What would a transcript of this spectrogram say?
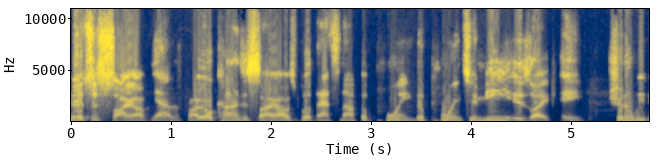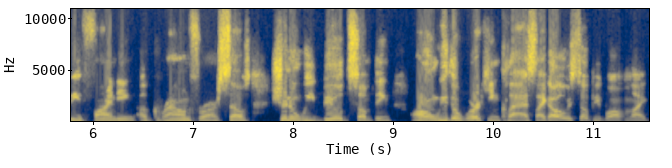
it's a psyop." Yeah, there's probably all kinds of psyops, but that's not the point. The point to me is like, hey. Shouldn't we be finding a ground for ourselves? Shouldn't we build something? Aren't we the working class? Like I always tell people, I'm like,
